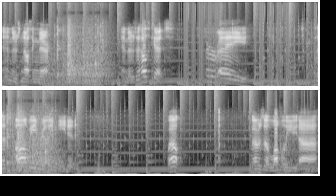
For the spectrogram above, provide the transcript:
And there's nothing there. And there's a health kit. Hooray! That's all we really needed. Well, that was a lovely uh,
